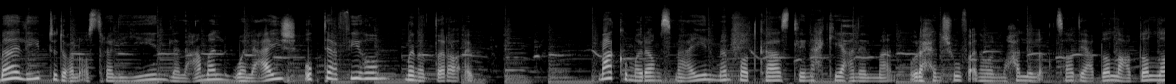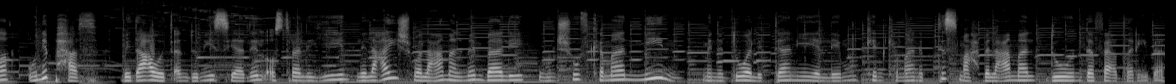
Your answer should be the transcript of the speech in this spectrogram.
بالي بتدعو الأستراليين للعمل والعيش وبتعفيهم من الضرائب. معكم مرام إسماعيل من بودكاست لنحكي عن المال. ورح نشوف أنا والمحلل الاقتصادي عبد الله عبد الله ونبحث بدعوة إندونيسيا للأستراليين للعيش والعمل من بالي ونشوف كمان مين من الدول الثانية يلي ممكن كمان بتسمح بالعمل دون دفع ضريبة.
